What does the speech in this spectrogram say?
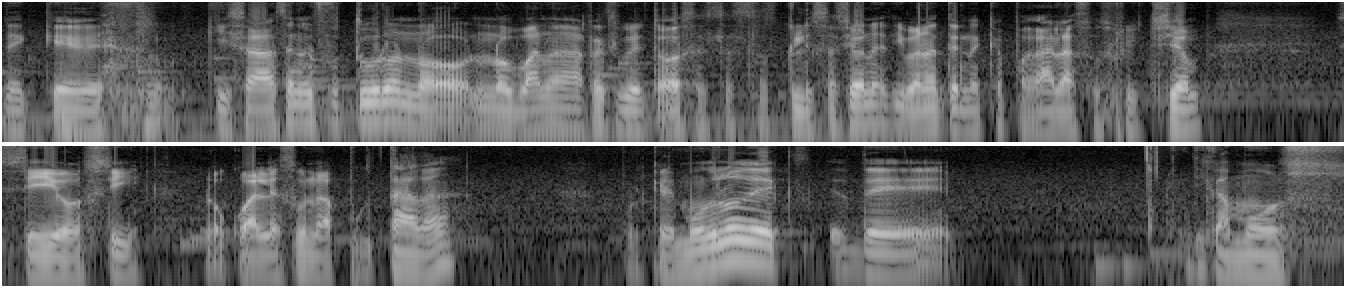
de que quizás en el futuro no, no van a recibir todas estas actualizaciones y van a tener que pagar la suscripción sí o sí, lo cual es una putada, porque el módulo de, de digamos,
